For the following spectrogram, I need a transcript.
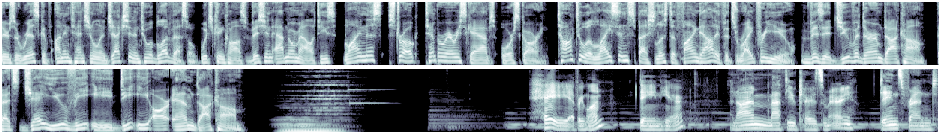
There's a risk of unintentional injection into a blood vessel, which can cause vision abnormalities, blindness, stroke, temporary scabs, or scarring. Talk to a licensed specialist to find out if it's right for you. Visit juvederm.com. That's J U V E D E R M.com. Hey everyone, Dane here. And I'm Matthew Carrotsamary, Dane's friend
